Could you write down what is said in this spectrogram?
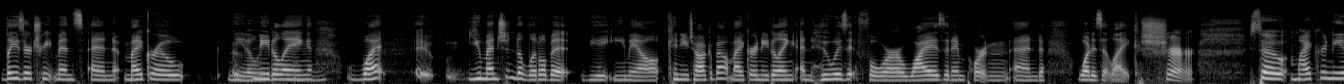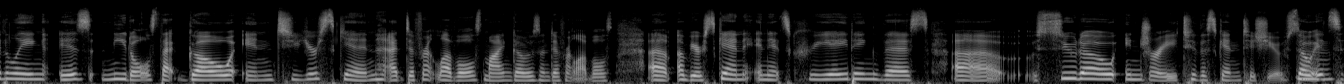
laser treatments and micro Needling. needling. Mm-hmm. What uh, you mentioned a little bit via email. Can you talk about microneedling and who is it for? Why is it important? And what is it like? Sure. So, microneedling is needles that go into your skin at different levels. Mine goes in different levels um, of your skin, and it's creating this uh, pseudo injury to the skin tissue. So, it's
